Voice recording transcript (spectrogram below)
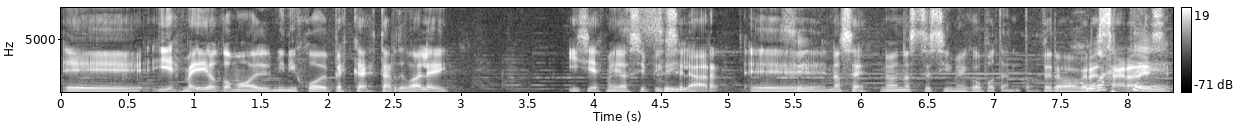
eh, y es medio como el minijuego de pesca de Stardew Valley. Y si es medio así Sí. pixelar, eh, Sí. no sé, no, no sé si me copo tanto, pero se agradece.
